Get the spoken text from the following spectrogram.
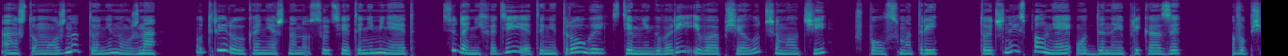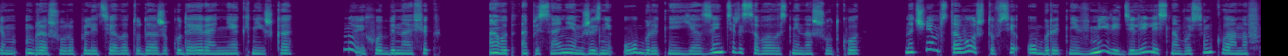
а что можно, то не нужно. Утрирую, конечно, но сути это не меняет. Сюда не ходи, это не трогай, с тем не говори и вообще лучше молчи, в пол смотри. Точно исполняй отданные приказы. В общем, брошюра полетела туда же, куда и ранняя книжка. Ну и хобби нафиг. А вот описанием жизни оборотней я заинтересовалась не на шутку. Начнем с того, что все оборотни в мире делились на восемь кланов.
